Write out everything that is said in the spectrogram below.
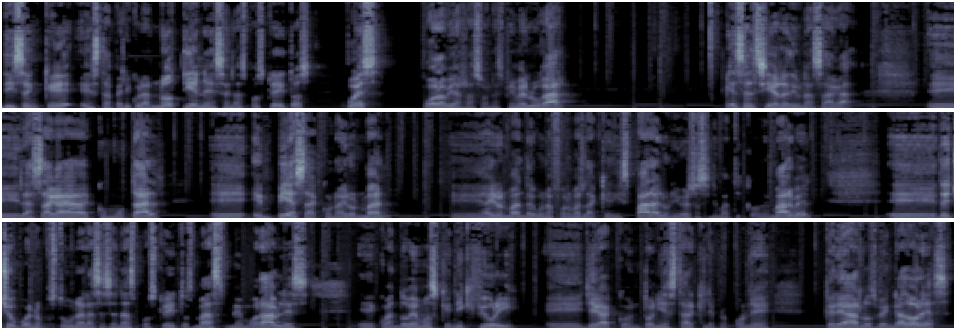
dicen que esta película no tiene escenas postcréditos, pues por obvias razones. En primer lugar, es el cierre de una saga. Eh, la saga como tal eh, empieza con Iron Man. Eh, Iron Man de alguna forma es la que dispara el universo cinemático de Marvel. de hecho, bueno, pues tuvo una de las escenas postcréditos más memorables cuando vemos que Nick Fury llega con Tony Stark y le propone crear los Vengadores.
